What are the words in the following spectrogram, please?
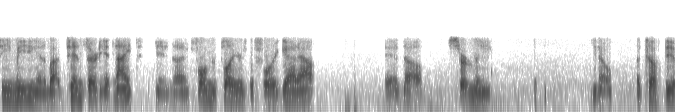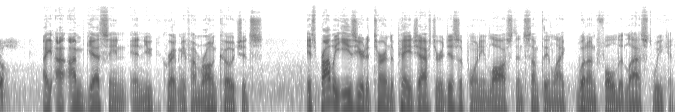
team meeting at about 10:30 at night, and uh, informed the players before it got out. And um, certainly, you know, a tough deal. I, I, I'm guessing, and you can correct me if I'm wrong, Coach. It's it's probably easier to turn the page after a disappointing loss than something like what unfolded last weekend.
